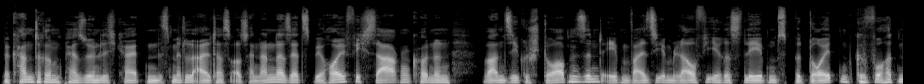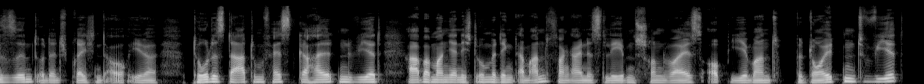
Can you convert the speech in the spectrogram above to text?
bekannteren Persönlichkeiten des Mittelalters auseinandersetzt, wir häufig sagen können, wann sie gestorben sind, eben weil sie im Laufe ihres Lebens bedeutend geworden sind und entsprechend auch ihr Todesdatum festgehalten wird, aber man ja nicht unbedingt am Anfang eines Lebens schon weiß, ob jemand bedeutend wird.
